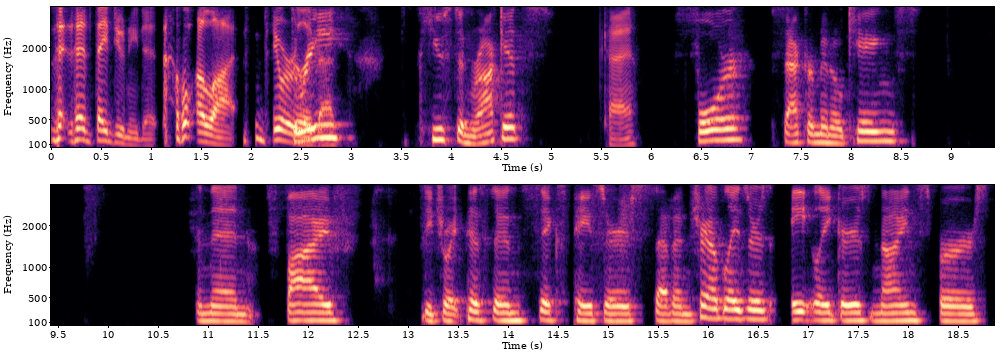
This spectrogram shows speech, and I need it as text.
They, they, they do need it a lot. They were really. Three Houston Rockets. Okay. Four Sacramento Kings. And then five Detroit Pistons, six Pacers, seven Trailblazers, eight Lakers, nine Spurs,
